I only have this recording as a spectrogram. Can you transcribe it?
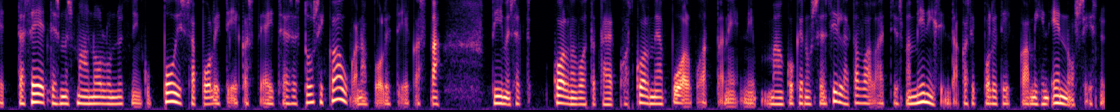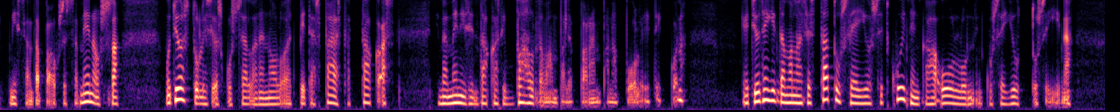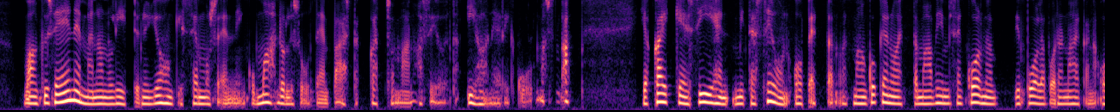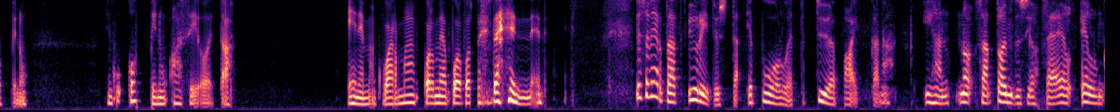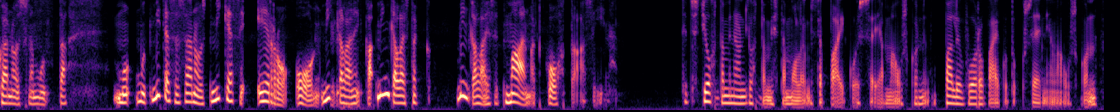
että se, että esimerkiksi mä oon ollut nyt niin kuin poissa politiikasta ja itse asiassa tosi kaukana politiikasta viimeiset kolme vuotta tai kolme ja puoli vuotta, niin, niin mä oon kokenut sen sillä tavalla, että jos mä menisin takaisin politiikkaan, mihin en ole siis nyt missään tapauksessa menossa, mutta jos tulisi joskus sellainen olo, että pitäisi päästä takaisin, niin mä menisin takaisin valtavan paljon parempana poliitikkona. Että jotenkin tavallaan se status ei ole sitten kuitenkaan ollut niin kuin se juttu siinä, vaan kyllä se enemmän on liittynyt johonkin semmoiseen niin kuin mahdollisuuteen päästä katsomaan asioita ihan eri kulmasta. Ja kaikkeen siihen, mitä se on opettanut. Et mä oon kokenut, että mä oon viimeisen kolmen ja puolen vuoden aikana oppinut, niin kuin oppinut asioita enemmän kuin varmaan kolme ja puoli vuotta sitä ennen. Jos sä vertaat yritystä ja puoluetta työpaikkana, ihan, no sä oot toimitusjohtaja Ellun kanoissa, mutta, mutta mitä sä sanoisit, mikä se ero on? Minkälainen, minkälaista, minkälaiset maailmat kohtaa siinä? Tietysti johtaminen on johtamista molemmissa paikoissa ja mä uskon niin paljon vuorovaikutukseen ja mä uskon,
